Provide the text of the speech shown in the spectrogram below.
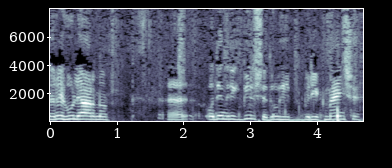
регулярно. Е, Один рік більше, другий рік менше.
